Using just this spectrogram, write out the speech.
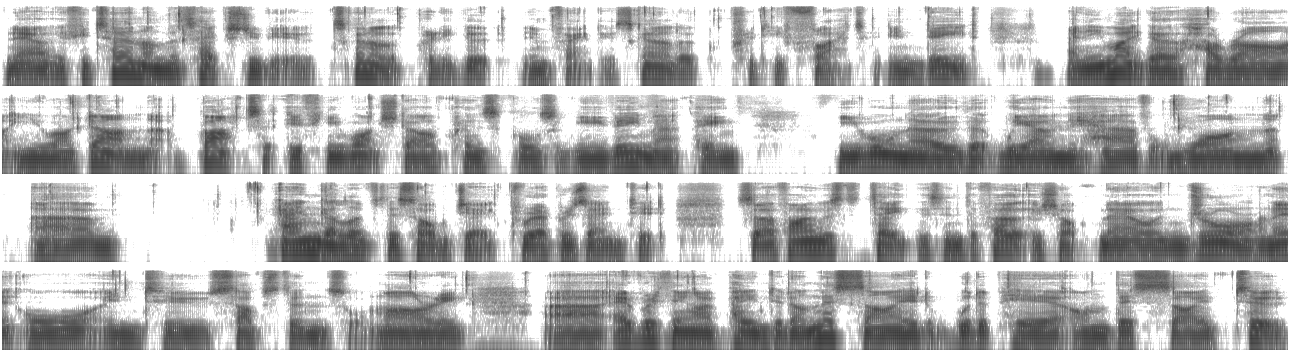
Now if you turn on the texture view it's going to look pretty good. In fact it's going to look pretty flat indeed. And you might go hurrah you are done. But if you watched our principles of UV mapping you will know that we only have one um, angle of this object represented. So if I was to take this into Photoshop now and draw on it or into Substance or Mari, uh, everything I painted on this side would appear on this side too.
